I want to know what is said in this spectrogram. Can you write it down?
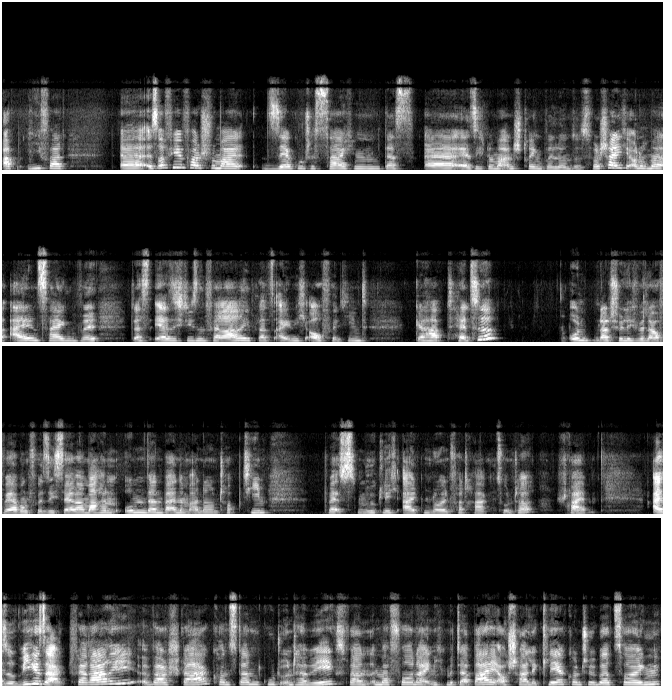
abliefert. Äh, ist auf jeden Fall schon mal ein sehr gutes Zeichen, dass äh, er sich nochmal anstrengen will und es wahrscheinlich auch nochmal allen zeigen will, dass er sich diesen Ferrari-Platz eigentlich auch verdient gehabt hätte. Und natürlich will er auch Werbung für sich selber machen, um dann bei einem anderen Top-Team bestmöglich einen neuen Vertrag zu unterschreiben. Also, wie gesagt, Ferrari war stark, konstant gut unterwegs, waren immer vorne eigentlich mit dabei. Auch Charles Leclerc konnte überzeugen.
